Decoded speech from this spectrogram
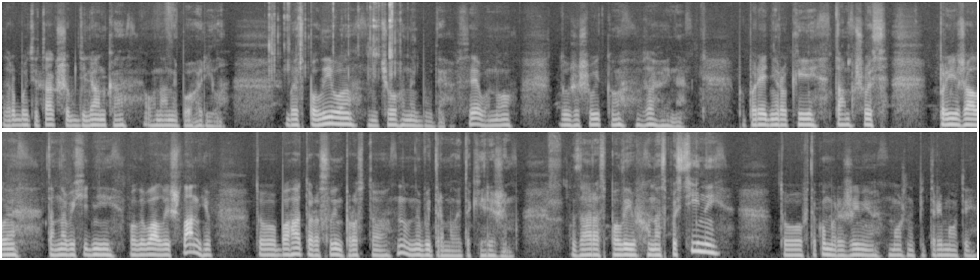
зробити так, щоб ділянка вона не погоріла. Без поливу нічого не буде. Все воно дуже швидко загине. Попередні роки там щось приїжджали там на вихідні, поливали шлангів, то багато рослин просто ну, не витримали такий режим. Зараз полив у нас постійний, то в такому режимі можна підтримувати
